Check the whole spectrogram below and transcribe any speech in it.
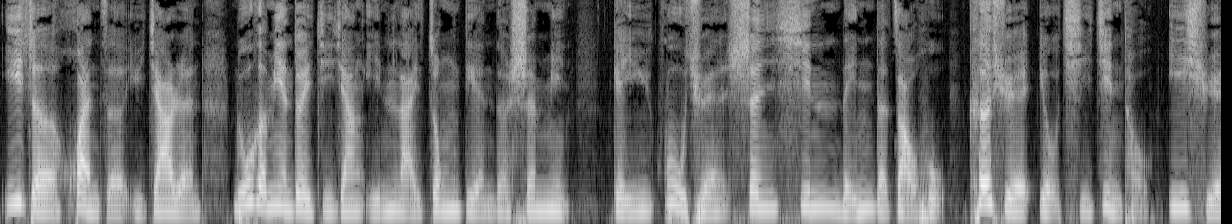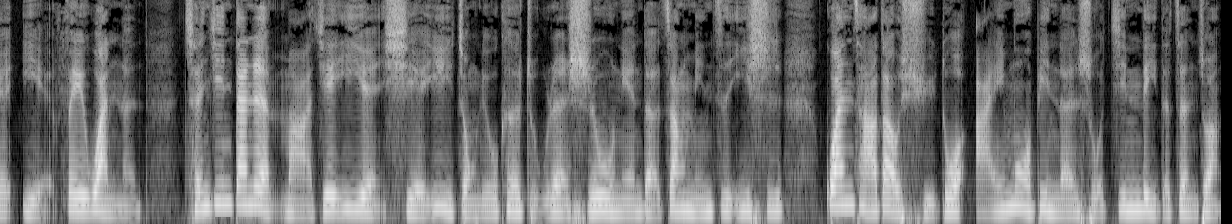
医者、患者与家人如何面对即将迎来终点的生命，给予顾全身心灵的照护。科学有其尽头，医学也非万能。曾经担任马街医院血液肿瘤科主任十五年的张明志医师，观察到许多癌末病人所经历的症状，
